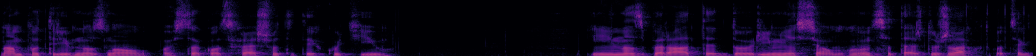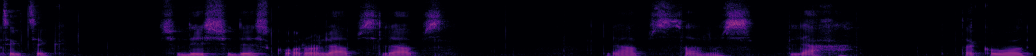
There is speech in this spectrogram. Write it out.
Нам потрібно знову ось так от схрещувати тих кутів. І назбирати до рівня 7. Ну, це теж дуже легко. Цик-цик-цик. Сюди, сюди, скоро. Ляпс, ляпс. Ляпс, зараз. Бляха. Так от.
